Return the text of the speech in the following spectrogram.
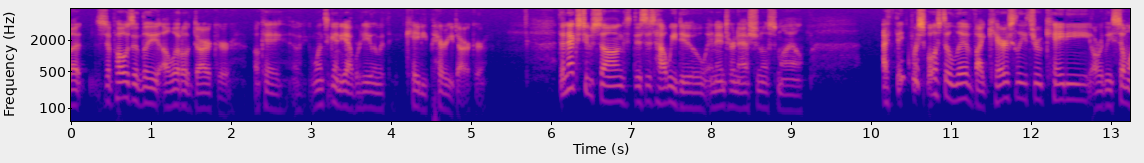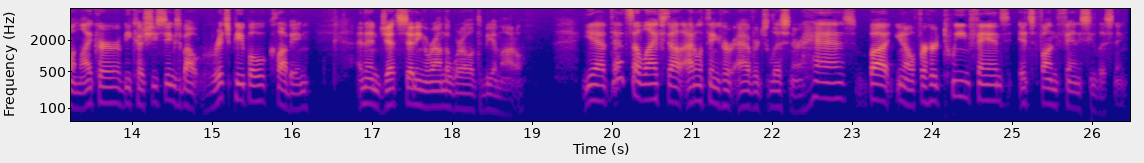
but supposedly a little darker. Okay, okay, once again, yeah, we're dealing with Katy Perry darker. The next two songs, This Is How We Do and International Smile, I think we're supposed to live vicariously through Katy, or at least someone like her, because she sings about rich people clubbing and then jet setting around the world to be a model. Yeah, that's a lifestyle I don't think her average listener has, but, you know, for her tween fans, it's fun fantasy listening.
